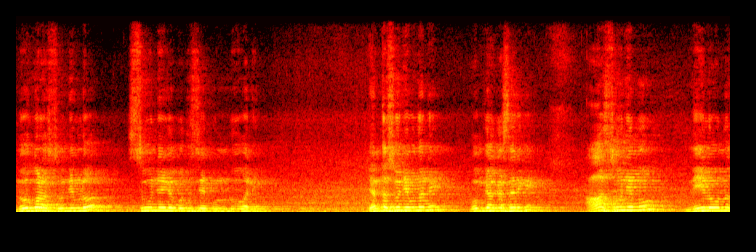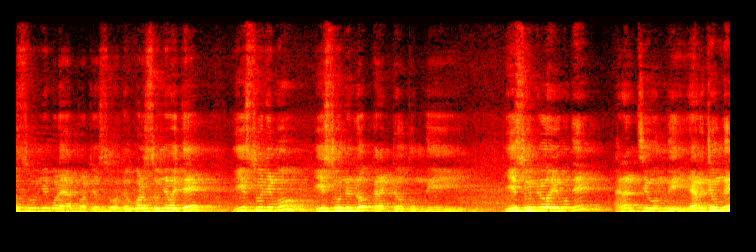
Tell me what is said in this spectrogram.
నువ్వు కూడా శూన్యంలో శూన్యంగా కొద్దిసేపు ఉండు అని. ఎంత శూన్యం ఉందండి? భూమికి ఆకాశానికి? ఆ శూన్యము నీలో ఉన్న శూన్యం కూడా ఏర్పాటు చేస్తావు. నువ్వు కూడా శూన్యం అయితే ఈ శూన్యము ఈ శూన్యంలో కనెక్ట్ అవుతుంది. ఈ శూన్యంలో ఏముంది? ఎనర్జీ ఉంది. ఎనర్జీ ఉంది?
